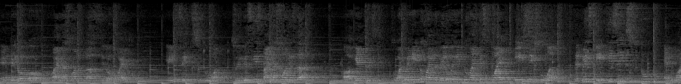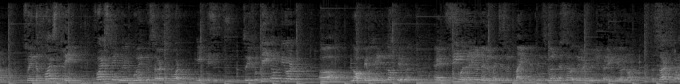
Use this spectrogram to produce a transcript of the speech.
antilog of minus 1 plus 0.8621. So in this case, minus 1 is the uh, characteristic. So what we need to find the value, we need to find this 0.8621. That means 86, 2 and 1. So in the first lane, first lane we are going to search for 86. So if you take out your uh, log table, anti-log table and see whether your value matches with mine, it means you will understand whether you are doing it correctly or not. So search for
